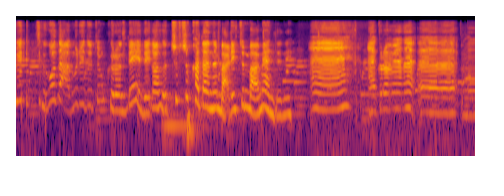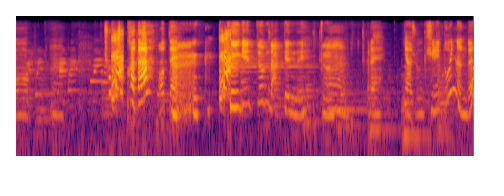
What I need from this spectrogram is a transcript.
그 그거도 아무래도 좀 그런데 내가 그 축축하다는 말이 좀 마음에 안 드네. 에, 아 그러면은 어뭐 음. 촉촉하다? 어때? 아, 그게 좀 낫겠네. 응. 응 그래 야 저기 길이 또 있는데?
